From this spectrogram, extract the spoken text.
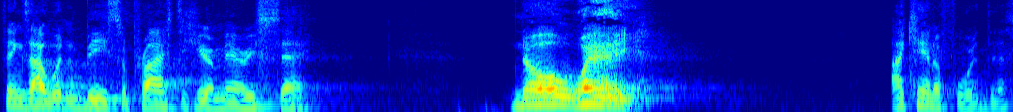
Things I wouldn't be surprised to hear Mary say. No way. I can't afford this.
